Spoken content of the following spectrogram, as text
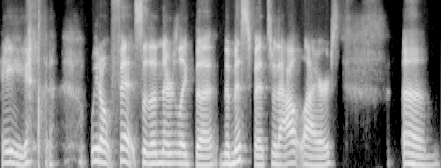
hey we don't fit. So then there's like the the misfits or the outliers. Um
